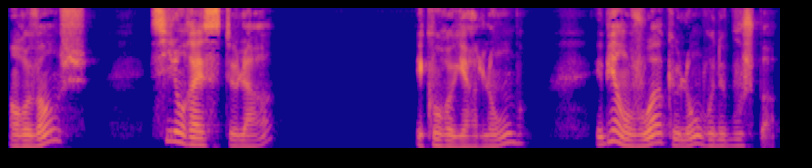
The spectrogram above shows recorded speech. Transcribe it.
En revanche, si l'on reste là et qu'on regarde l'ombre, eh bien on voit que l'ombre ne bouge pas.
